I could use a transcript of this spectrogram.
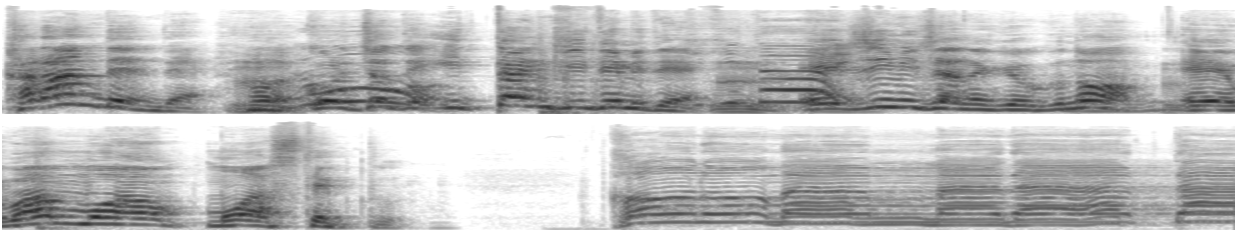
絡んでんで、これちょっと一旦聞いてみて、えージミーちゃんの曲の「えー、ワンモアモアステップ」このまんまだった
